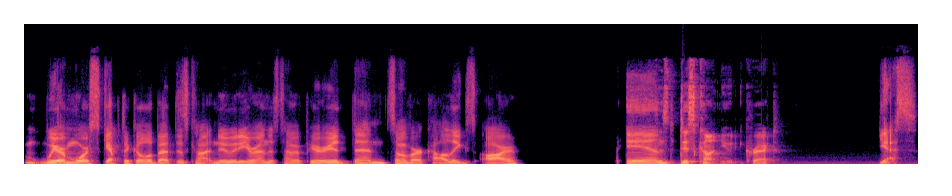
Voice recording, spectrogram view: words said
we are more skeptical about this continuity around this time of period than some of our colleagues are and This discontinuity, correct? yes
